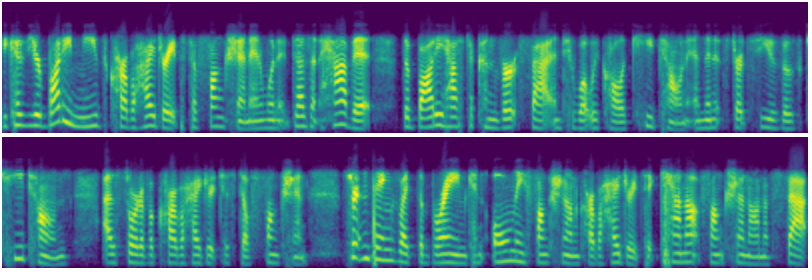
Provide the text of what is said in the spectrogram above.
because your body needs carbohydrates to function and when it doesn't have it the body has to convert fat into what we call a ketone and then it starts to use those ketones as sort of a carbohydrate to still function. Certain things like the brain can only function on carbohydrates. It cannot function on a fat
